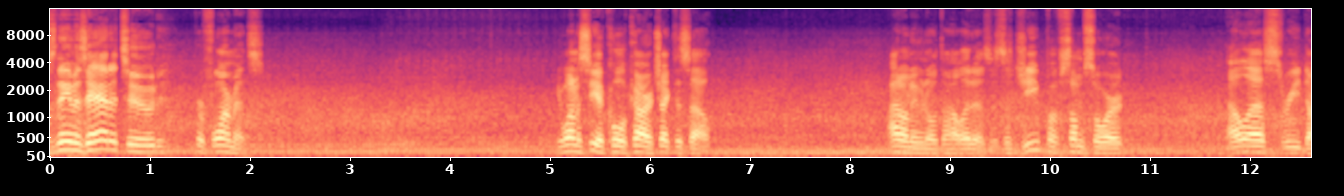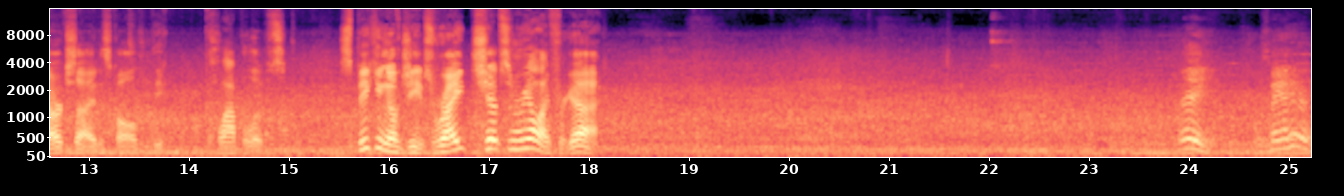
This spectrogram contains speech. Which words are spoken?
His name is Attitude Performance. You want to see a cool car? Check this out. I don't even know what the hell it is. It's a Jeep of some sort. LS3 Dark Side it's called. The Clopolis. Speaking of Jeeps, right? Chips and real? I forgot. Hey, is man here?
